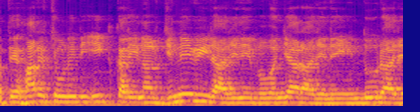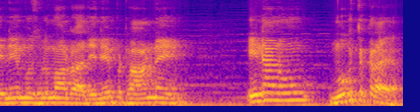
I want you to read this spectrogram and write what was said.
ਅਤੇ ਹਰ ਚੋਲੇ ਦੀ ਇੱਕ ਕਲੀ ਨਾਲ ਜਿੰਨੇ ਵੀ ਰਾਜੇ ਨੇ 52 ਰਾਜੇ ਨੇ, ਹਿੰਦੂ ਰਾਜੇ ਨੇ, ਮੁਸਲਮਾਨ ਰਾਜੇ ਨੇ, ਪਠਾਨ ਨੇ, ਇਹਨਾਂ ਨੂੰ ਮੁਕਤ ਕਰਾਇਆ।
